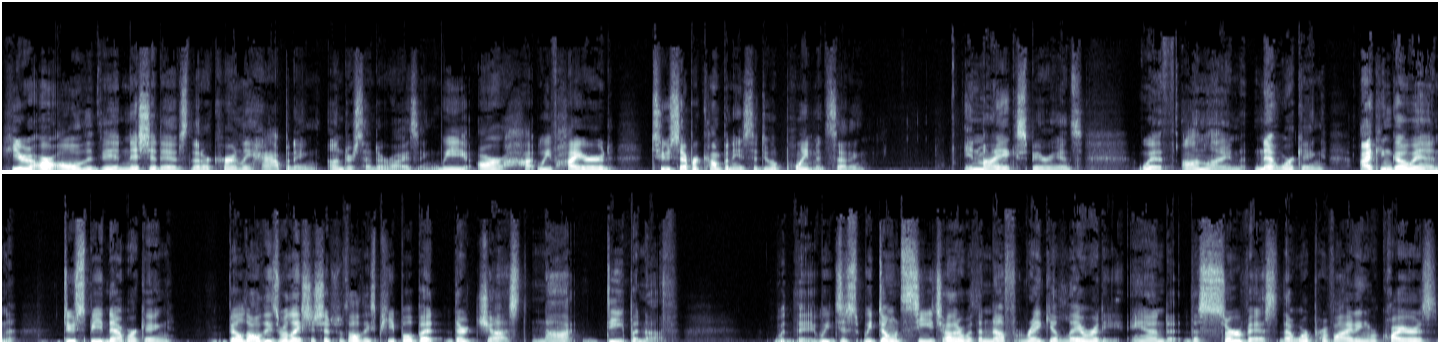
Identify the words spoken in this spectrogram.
here are all of the initiatives that are currently happening under Send Rising. We are we've hired two separate companies to do appointment setting in my experience with online networking, I can go in, do speed networking, build all these relationships with all these people, but they're just not deep enough. We just we don't see each other with enough regularity, and the service that we're providing requires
